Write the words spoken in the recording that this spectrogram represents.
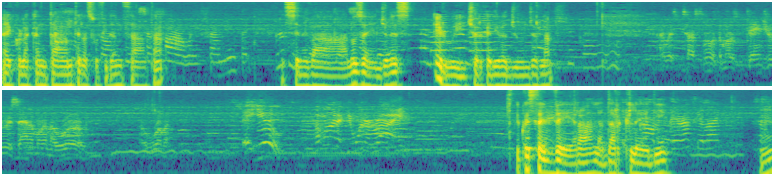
Ecco la cantante, la sua fidanzata se ne va a Los Angeles e lui cerca di raggiungerla. E questa è Vera, la Dark Lady. Mm?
